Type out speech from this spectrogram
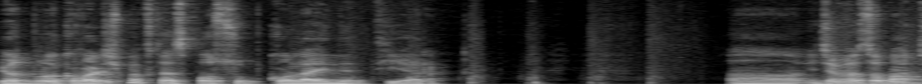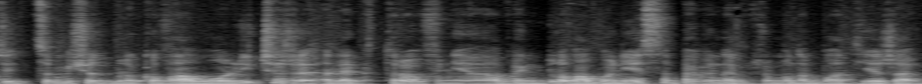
i odblokowaliśmy w ten sposób kolejny tier. E, idziemy zobaczyć, co mi się odblokowało. Liczę, że elektrownia węglowa, bo nie jestem pewien, na którym ona była tierze.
